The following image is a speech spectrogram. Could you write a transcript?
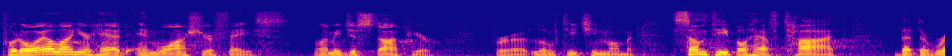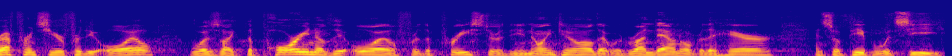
put oil on your head and wash your face. Let me just stop here for a little teaching moment. Some people have taught that the reference here for the oil was like the pouring of the oil for the priest or the anointing oil that would run down over the hair. And so people would see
